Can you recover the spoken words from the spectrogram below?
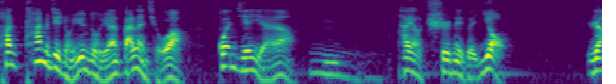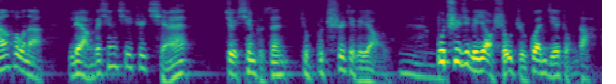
他他们这种运动员橄榄球啊，关节炎啊，嗯，他要吃那个药，然后呢，两个星期之前。就辛普森就不吃这个药了，不吃这个药手指关节肿大，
